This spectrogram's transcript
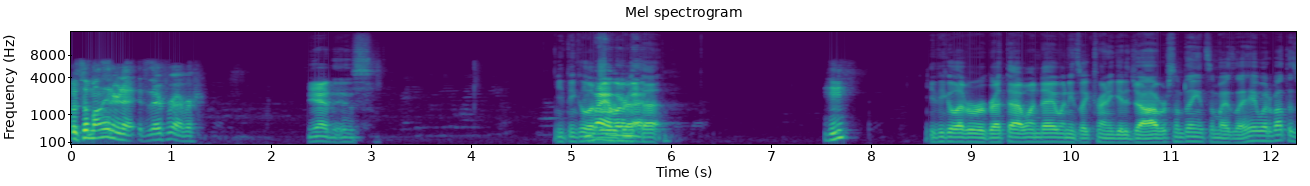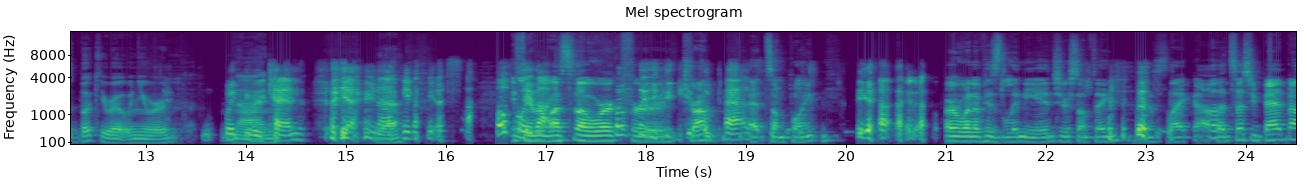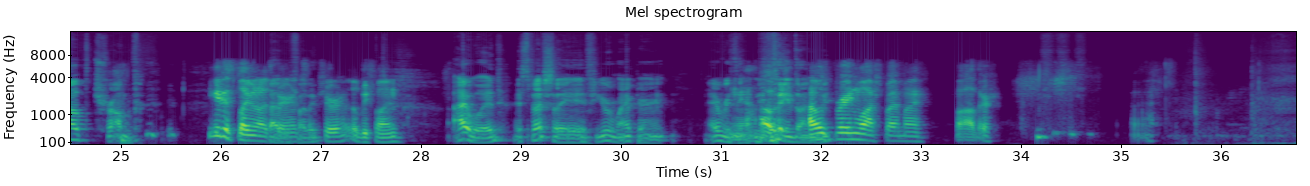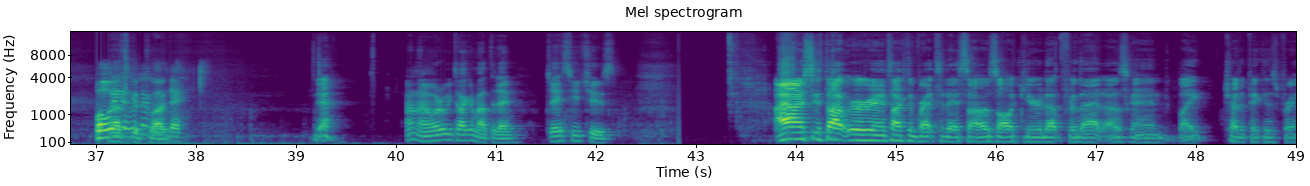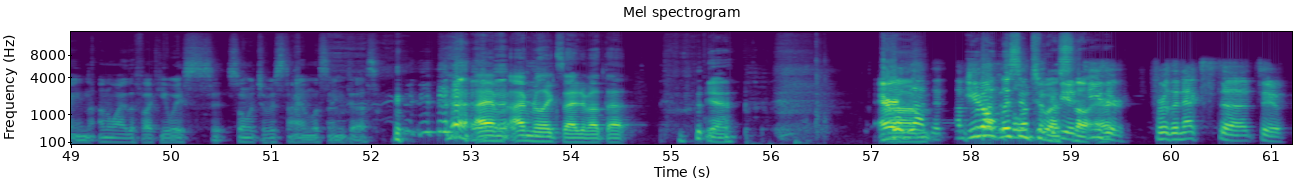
Put some on the internet. It's there forever. Yeah, it is. You think he'll I'm glad I ever learned regret that? Hmm? You think he'll ever regret that one day when he's like trying to get a job or something, and somebody's like, "Hey, what about this book you wrote when you were When you were nine?" ten, yeah, you're Yeah. nine. Yes. If Hopefully he not. wants to work Hopefully for Trump at some point, Yeah, I know. or one of his lineage or something, it's like, oh, it says you badmouth Trump. You can just blame it on his That'd parents. I'm sure it'll be fine. I would, especially if you were my parent. Everything Yeah, would I was, on I was brainwashed by my father. Uh, well, That's are a good guys talking about plug. today? Yeah. I don't know. What are we talking about today? Jace, you choose. I honestly thought we were going to talk to Brett today, so I was all geared up for that. I was going to like try to pick his brain on why the fuck he wastes so much of his time listening to us. I'm I'm really excited about that. yeah. I'm Eric, glad that- I'm you don't listen to us, could though, teaser Eric. For the next uh, two.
